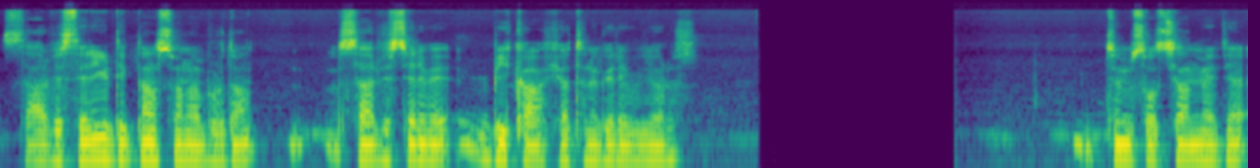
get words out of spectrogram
Servislere girdikten sonra buradan servisleri ve BK fiyatını görebiliyoruz. Tüm sosyal medya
